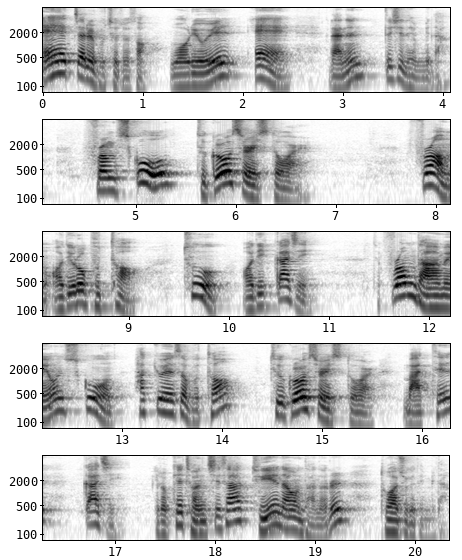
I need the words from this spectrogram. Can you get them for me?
에 자를 붙여줘서 월요일 에 라는 뜻이 됩니다. From school to grocery store. From 어디로부터, to 어디까지. From 다음에 온 school, 학교에서부터 to grocery store, 마트까지. 이렇게 전치사 뒤에 나온 단어를 도와주게 됩니다.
